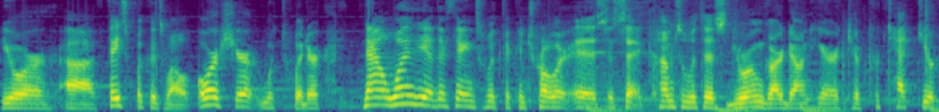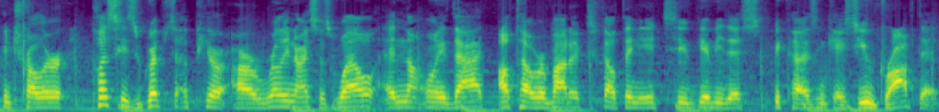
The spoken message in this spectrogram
your uh, Facebook as well, or share it with Twitter. Now, one of the other things with the controller is, is that it comes with this drone guard down here to protect your controller. Plus, these grips up here are really nice as well. And not only that, Autel Robotics felt the need to give you this because in case you dropped it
